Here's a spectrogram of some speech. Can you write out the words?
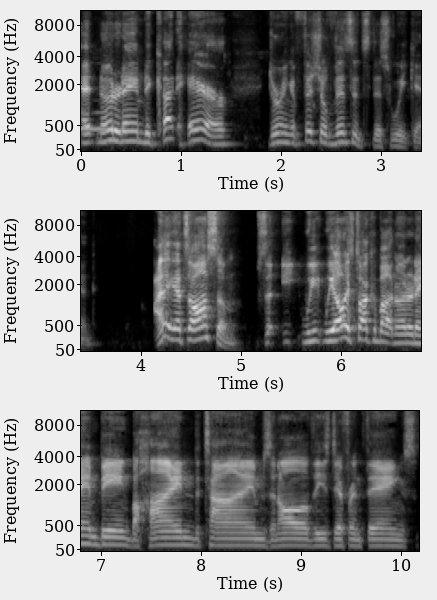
at Notre Dame to cut hair during official visits this weekend. I think that's awesome. So we we always talk about Notre Dame being behind the times and all of these different things.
